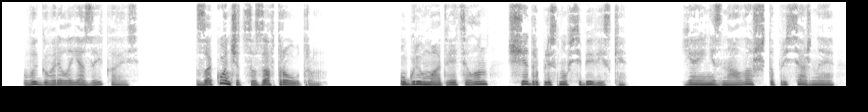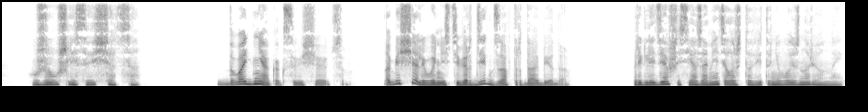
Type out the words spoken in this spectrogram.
— выговорила я, заикаясь. «Закончится завтра утром», — угрюмо ответил он, щедро плеснув себе виски. Я и не знала, что присяжные уже ушли совещаться. «Два дня как совещаются. Обещали вынести вердикт завтра до обеда», Приглядевшись, я заметила, что вид у него изнуренный.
